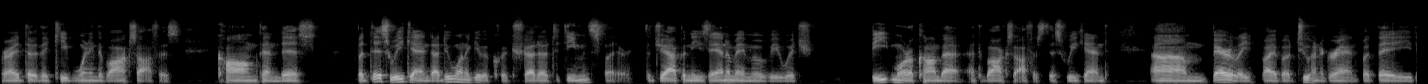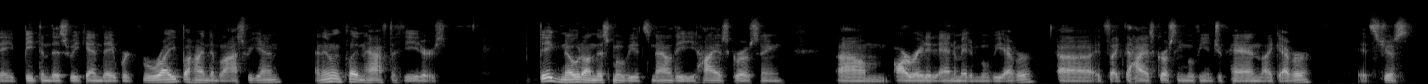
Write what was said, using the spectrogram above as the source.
right? They, they keep winning the box office. Kong, then this. But this weekend, I do want to give a quick shout out to Demon Slayer, the Japanese anime movie, which beat Mortal Kombat at the box office this weekend, um, barely by about 200 grand. But they they beat them this weekend. They were right behind them last weekend, and they only played in half the theaters big note on this movie it's now the highest grossing um, r-rated animated movie ever. Uh, it's like the highest grossing movie in japan like ever. It's just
